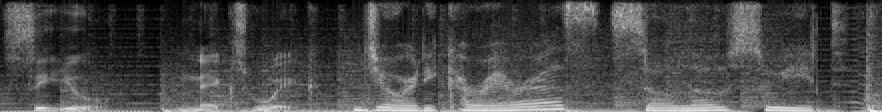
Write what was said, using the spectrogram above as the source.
See you next week. Jordi Carreras Solo Suite.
